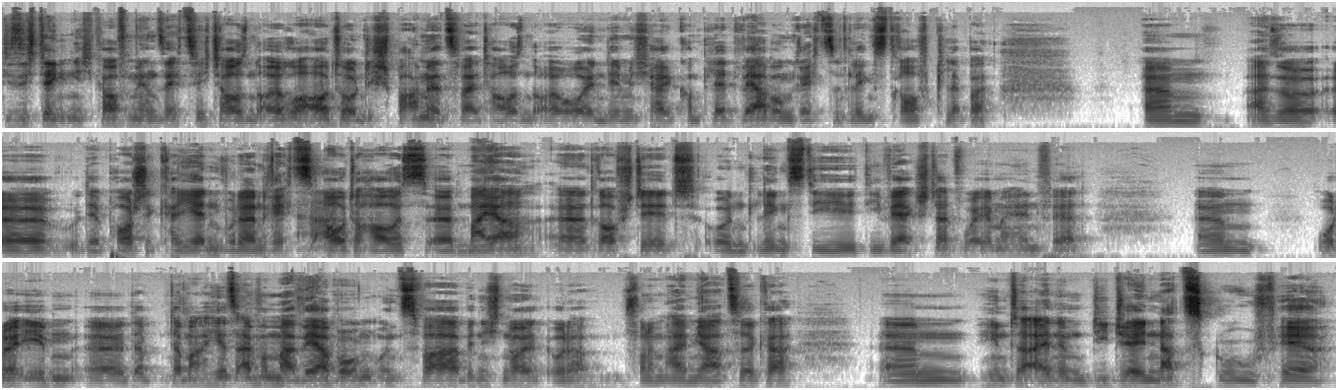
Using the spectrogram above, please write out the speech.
die sich denken, ich kaufe mir ein 60.000 Euro Auto und ich spare mir 2.000 Euro, indem ich halt komplett Werbung rechts und links draufkleppe. Ähm, also äh, der Porsche Cayenne, wo dann rechts ah. Autohaus äh, Meier äh, draufsteht und links die, die Werkstatt, wo er immer hinfährt. Ähm, oder eben, äh, da, da mache ich jetzt einfach mal Werbung und zwar bin ich neu, oder von einem halben Jahr circa, ähm, hinter einem DJ Nuts Groove her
